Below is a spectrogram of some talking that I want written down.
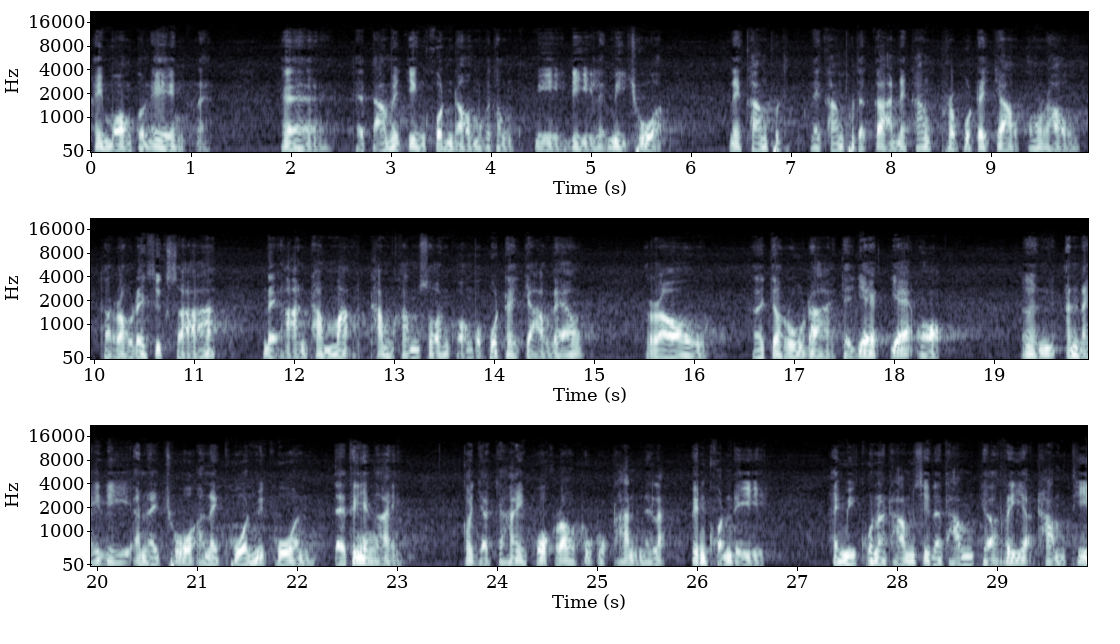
ให้มองตนเองนะแต่ตามให้จริงคนเรามันก็ต้องมีดีและมีชั่ว ในครั้งในครั้งพุทธกาลในครั้งพระพุทธเจ้าของเรา ถ้าเราได้ศึกษาได้อ่านธรรมะทำคำสอนของพระพุทธเจ้าแล้ว เราจะรู้ได้จะแยกแยะออก อันไหนดี อันไหนชั่ว อันไหนควรไม่ควร แต่ถึงยังไง ก็อยากจะให้พวกเราทุกๆท่านนี่แหละ เป็นคนดี ให้มีคุณธรรมศีลธรรมจริยธรรมที่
